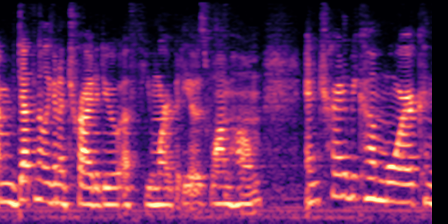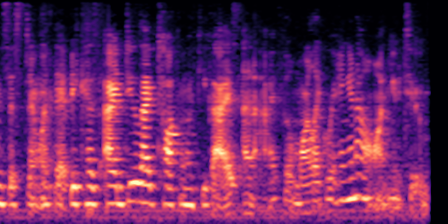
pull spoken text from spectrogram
I'm definitely gonna try to do a few more videos while I'm home and try to become more consistent with it because I do like talking with you guys and I feel more like we're hanging out on YouTube.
